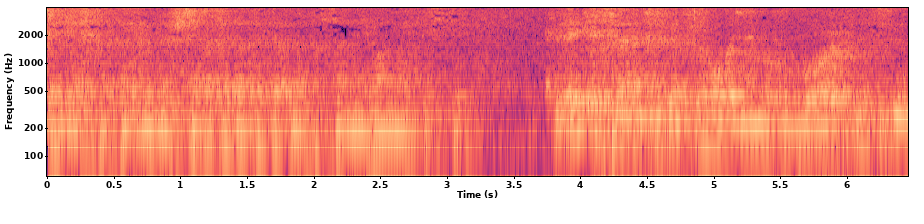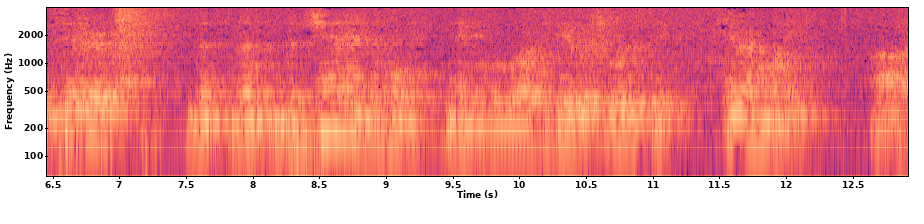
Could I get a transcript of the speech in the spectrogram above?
végezhetek bűnös cselekedeteket, mert a személy van megtisztít. The eighth offense against the holy name of the Lord is to consider the, the, the chanting the holy name of the Lord to be a ritualistic ceremony uh,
